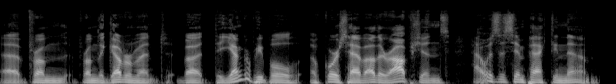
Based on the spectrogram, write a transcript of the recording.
uh, from from the government, but the younger people, of course, have other options. How is this impacting them?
